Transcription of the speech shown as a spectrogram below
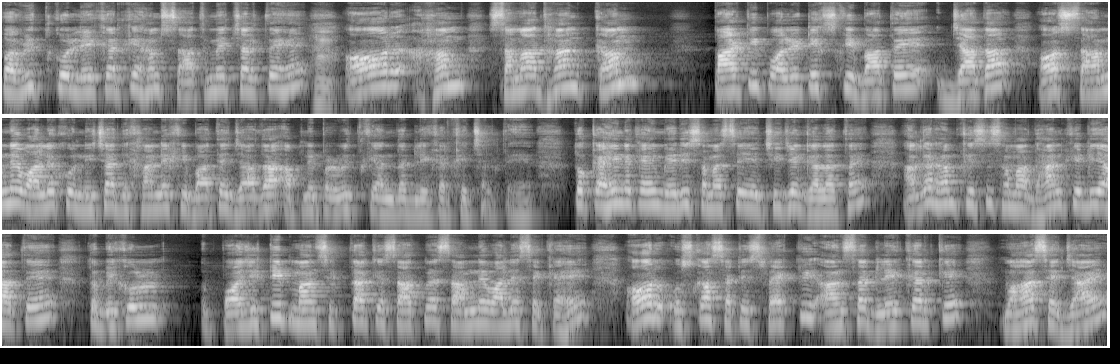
प्रवृत्ति को लेकर के हम साथ में चलते हैं और हम समाधान कम पार्टी पॉलिटिक्स की बातें ज़्यादा और सामने वाले को नीचा दिखाने की बातें ज़्यादा अपने प्रवृत्ति के अंदर लेकर के चलते हैं। तो कहीं ना कहीं मेरी समझ से ये चीज़ें गलत हैं। अगर हम किसी समाधान के लिए आते हैं तो बिल्कुल पॉजिटिव मानसिकता के साथ में सामने वाले से कहें और उसका सेटिस्फैक्ट्री आंसर लेकर के वहाँ से जाएँ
